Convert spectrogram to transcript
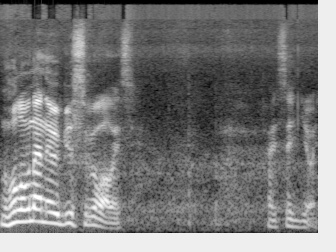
Ну, Головне не обісрались. Хай сидять.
